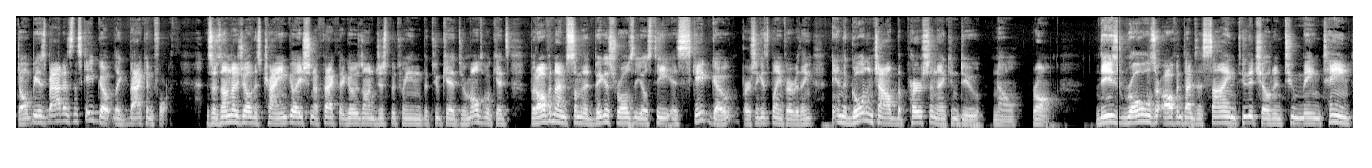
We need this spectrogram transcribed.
Don't be as bad as the scapegoat, like back and forth. And so sometimes you'll have this triangulation effect that goes on just between the two kids or multiple kids. But oftentimes, some of the biggest roles that you'll see is scapegoat, person gets blamed for everything, and the golden child, the person that can do no wrong. These roles are oftentimes assigned to the children to maintain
